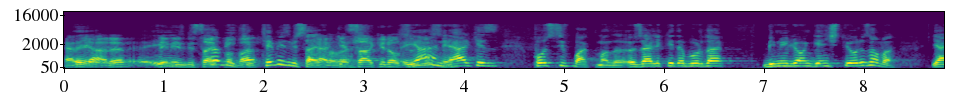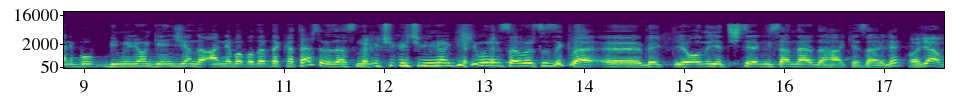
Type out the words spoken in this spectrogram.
Yani Ee, yarın e, temiz bir sayfa tabii var. ki temiz bir sayfa var. Herkes sakin olsun Yani diyorsunuz. herkes pozitif bakmalı. Özellikle de burada 1 milyon genç diyoruz ama yani bu 1 milyon gencin yanında anne babaları da katarsanız aslında 3, 3 milyon kişi bunu sabırsızlıkla e, bekliyor. Onu yetiştiren insanlar da hakeza öyle. Hocam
